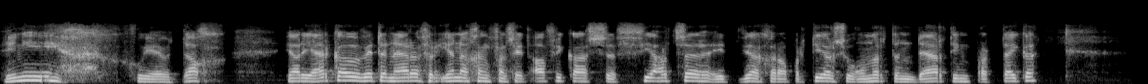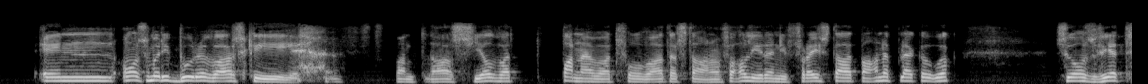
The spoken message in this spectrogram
Henny, goeiedag. Ja, die Herkoue Veterinêre Vereniging van Suid-Afrika se veeartse het weer gerapporteer so 113 praktyke. En ons moet die boere waarsku want daar's heelwat panne wat vol water staan en veral hier in die Vrystaat maar ander plekke ook. So ons weet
